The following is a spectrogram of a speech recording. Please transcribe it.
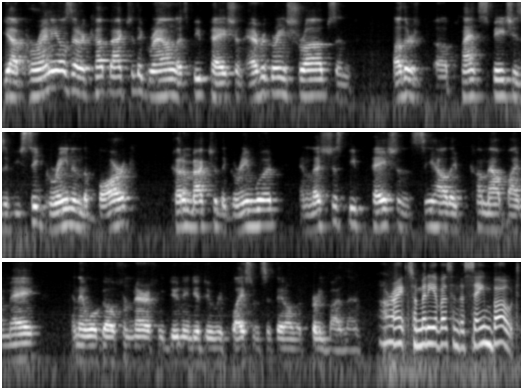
Yeah, perennials that are cut back to the ground, let's be patient. Evergreen shrubs and other uh, plant species, if you see green in the bark, cut them back to the greenwood, and let's just be patient and see how they come out by May and then we'll go from there if we do need to do replacements if they don't look pretty by then. All right, so many of us in the same boat.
